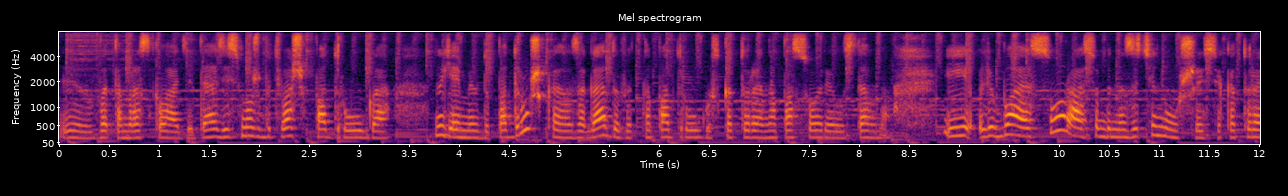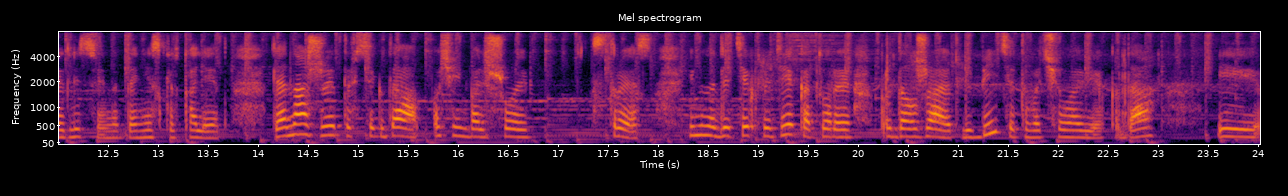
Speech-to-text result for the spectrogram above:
э, в этом раскладе. Да? Здесь может быть ваша подруга. Ну, я имею в виду, подружка загадывает на подругу, с которой она поссорилась давно. И любая ссора, особенно затянувшаяся, которая длится иногда несколько лет, для нас же это всегда очень большой стресс. Именно для тех людей, которые продолжают любить этого человека, да, и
